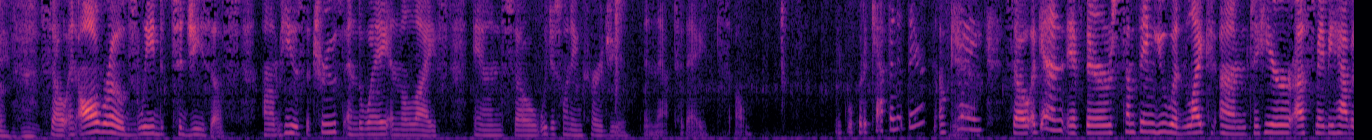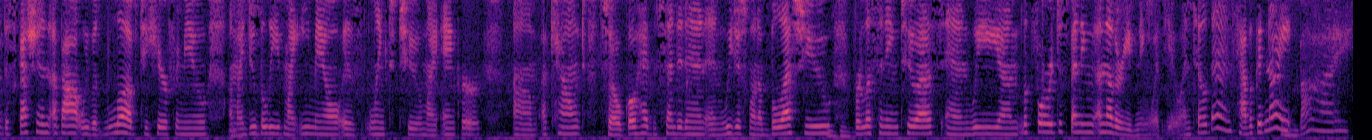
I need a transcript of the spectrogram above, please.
So, and all roads lead to Jesus. Um, he is the truth and the way and the life. And so we just want to encourage you in that today. So we'll put a cap in it there. Okay. So again, if there's something you would like um, to hear us maybe have a discussion about, we would love to hear from you. Um, I do believe my email is linked to my anchor. Um, account so go ahead and send it in and we just want to bless you for listening to us and we um, look forward to spending another evening with you until then have a good night Bye.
